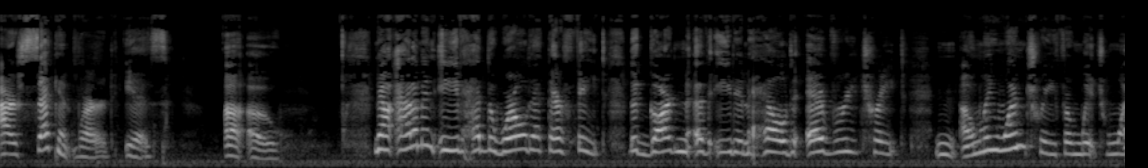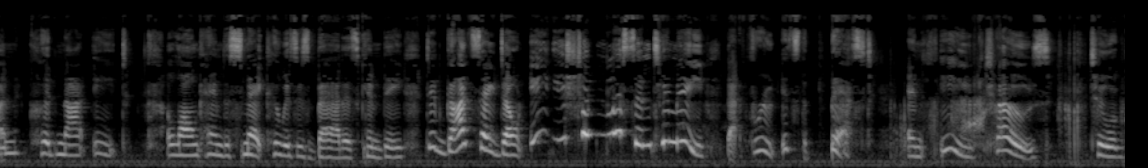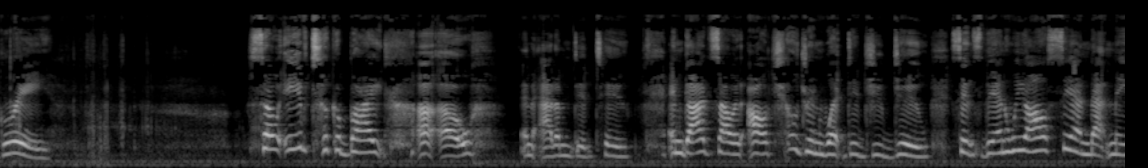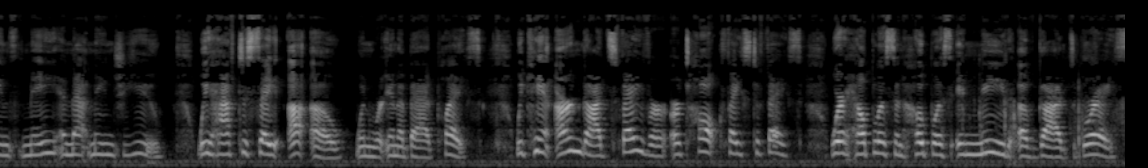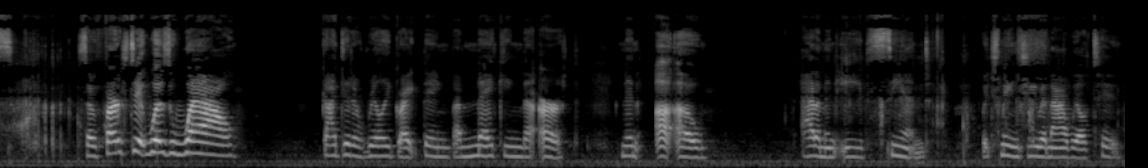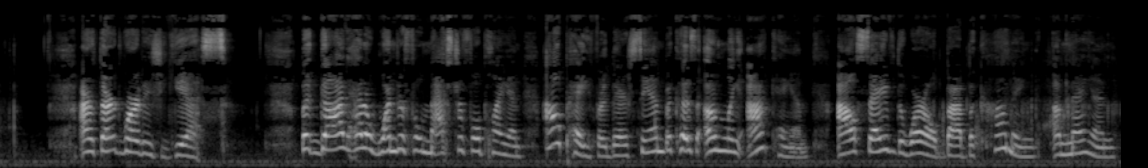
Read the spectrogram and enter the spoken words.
Our second word is uh-oh. Now Adam and Eve had the world at their feet. The Garden of Eden held every treat. Only one tree from which one could not eat. Along came the snake, who is as bad as can be. Did God say, don't eat? You shouldn't listen to me. That fruit, it's the best and Eve chose to agree. So Eve took a bite, uh-oh, and Adam did too. And God saw it all. Children, what did you do? Since then we all sin, that means me and that means you. We have to say uh-oh when we're in a bad place. We can't earn God's favor or talk face to face. We're helpless and hopeless in need of God's grace. So first it was wow. God did a really great thing by making the earth. And then uh-oh, Adam and Eve sinned, which means you and I will too. Our third word is yes. But God had a wonderful, masterful plan. I'll pay for their sin because only I can. I'll save the world by becoming a man.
